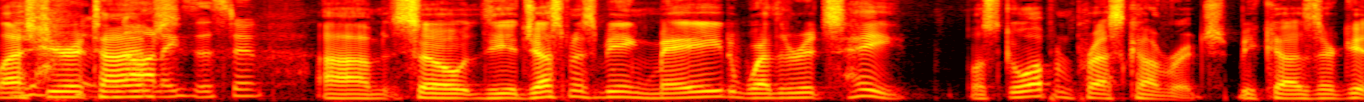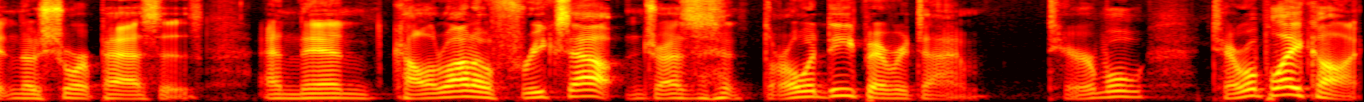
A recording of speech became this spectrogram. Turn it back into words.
last year at times. non-existent. Um, so the adjustments being made, whether it's hey, let's go up and press coverage because they're getting those short passes, and then Colorado freaks out and tries to throw it deep every time. Terrible, terrible play calling.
